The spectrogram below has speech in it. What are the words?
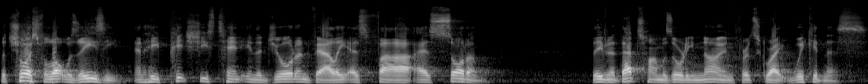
the choice for Lot was easy, and he pitched his tent in the Jordan Valley as far as Sodom. Even at that time was already known for its great wickedness.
